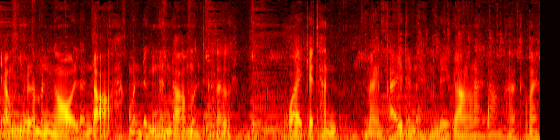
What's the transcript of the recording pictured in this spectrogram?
giống như là mình ngồi lên đó hoặc mình đứng lên đó mình có thể quay cái thanh bàn tay lên này mình đi gần lại gần hơn các bạn.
